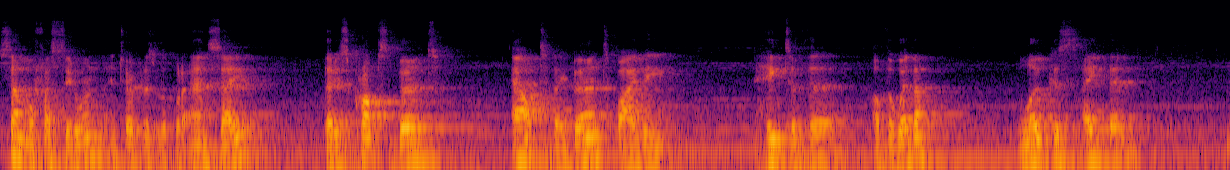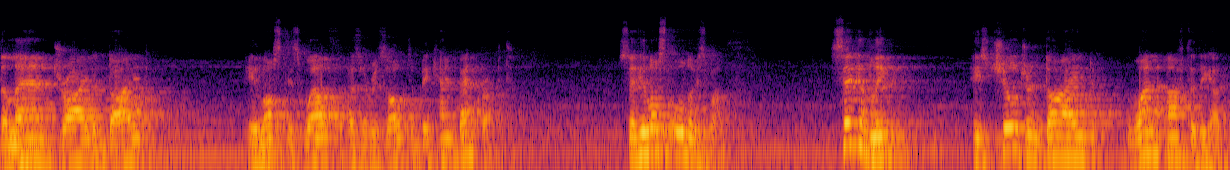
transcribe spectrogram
Some mufassirun, interpreters of the Quran, say that his crops burnt out, they burnt by the heat of the, of the weather. Locusts ate them. The land dried and died. He lost his wealth as a result and became bankrupt. So he lost all of his wealth. Secondly, his children died one after the other.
